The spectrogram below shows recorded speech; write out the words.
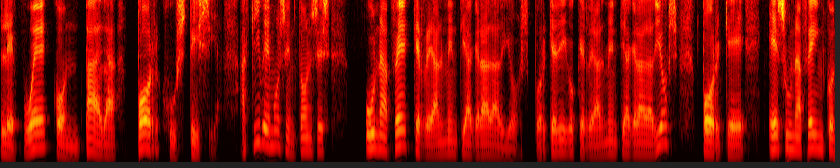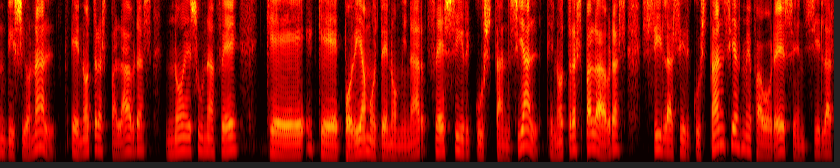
le fue contada por justicia. Aquí vemos entonces una fe que realmente agrada a Dios. ¿Por qué digo que realmente agrada a Dios? Porque es una fe incondicional. En otras palabras, no es una fe que, podíamos denominar fe circunstancial. En otras palabras, si las circunstancias me favorecen, si las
